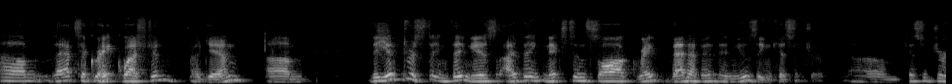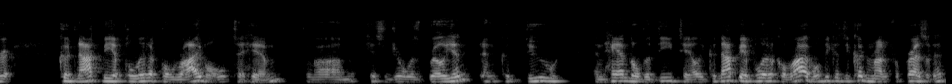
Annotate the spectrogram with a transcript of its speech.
Um, that's a great question. Again, um, the interesting thing is, I think Nixon saw great benefit in using Kissinger. Um, Kissinger could not be a political rival to him. Um, Kissinger was brilliant and could do and handle the detail. He could not be a political rival because he couldn't run for president.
